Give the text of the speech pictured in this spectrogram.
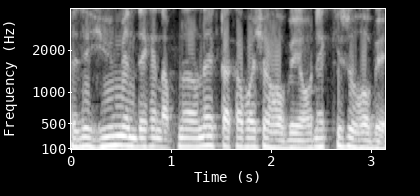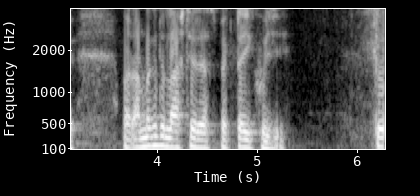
as a human দেখেন আপনার অনেক টাকা পয়সা হবে অনেক কিছু হবে বাট আমরা কিন্তু লাস্টে রেসপেক্টটাই খুঁজি। তো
